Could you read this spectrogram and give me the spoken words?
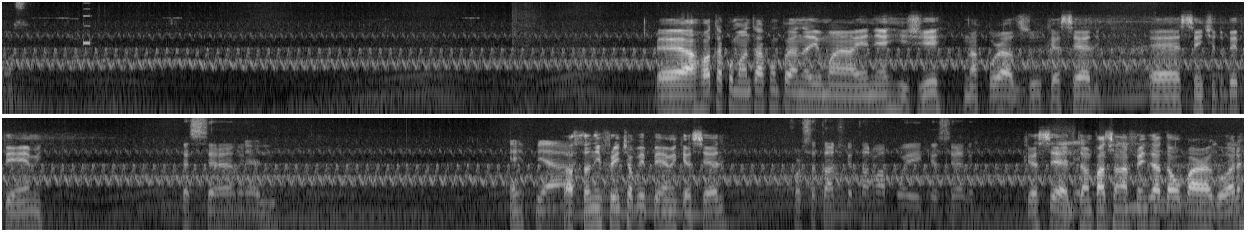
Nossa. É, a Rota Comando tá acompanhando aí uma NRG na cor azul, que é SL. É sentido BPM. PSL. Sério. RPA. Passando em frente ao BPM, que é SL. Força Tática tá no apoio aí, QSL. Que é SL. Estamos passando na frente da Dalbar agora.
